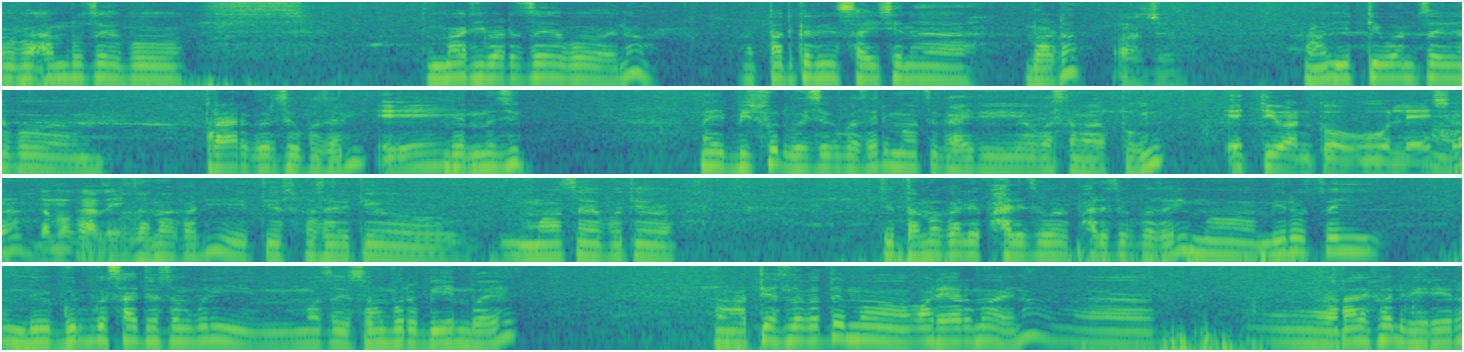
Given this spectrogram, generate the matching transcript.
अब हाम्रो चाहिँ अब माथिबाट चाहिँ अब होइन तत्कालीन साई सेनाबाट हजुर। एट्टी वान चाहिँ अब प्रहार गरिसके पछाडि ए। मेरो नजिक नै विस्फोट भइसके पछाडि म चाहिँ घाइते अवस्थामा पुगेँ। यति वानको ऊ ल्याए सर धमकाले? धमाकाले। त्यस पछाडि त्यो म चाहिँ अब त्यो त्यो धमाकाले फालिस फालिसके पछाडि म मेरो चाहिँ मेरो ग्रुपको साथीहरूसँग पनि म चाहिँ सम्पूर्ण बिहान भएँ। त्यस लगत्तै म अड्यारोमा होइन राइफल भिरेर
